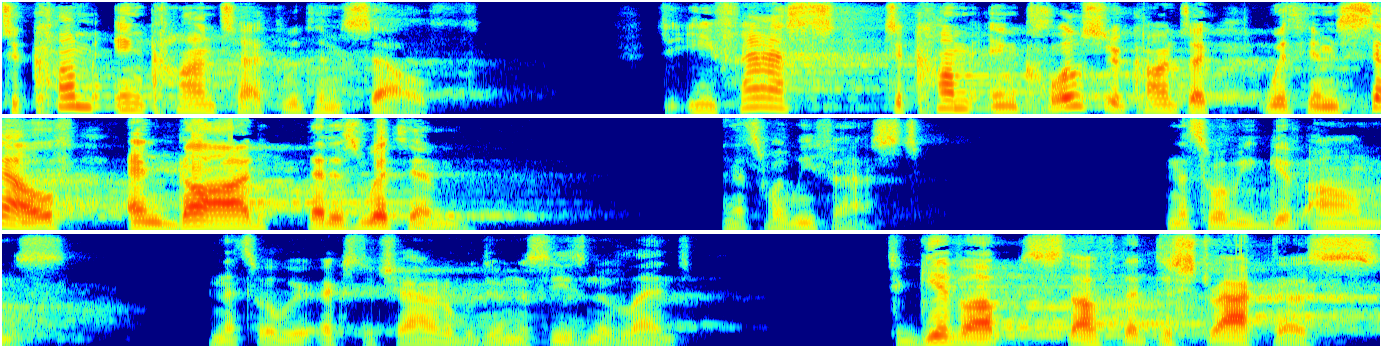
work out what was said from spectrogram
to come in contact with himself. He fasts to come in closer contact with himself and God that is with him. And that's why we fast. And that's why we give alms. And that's why we're extra charitable during the season of Lent. To give up stuff that distract us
